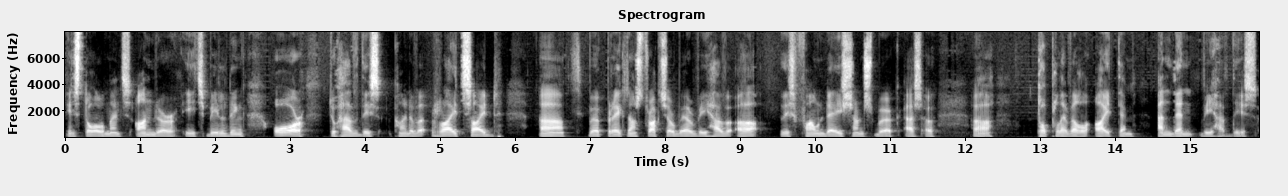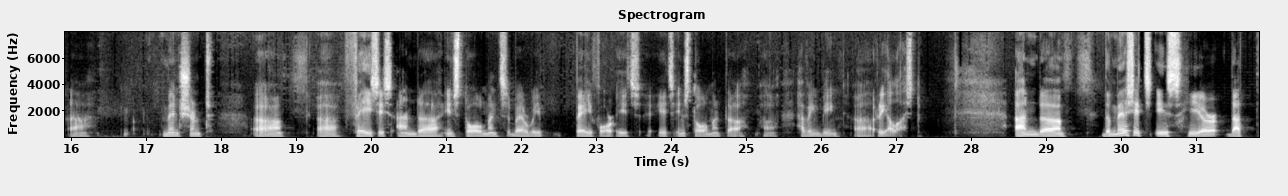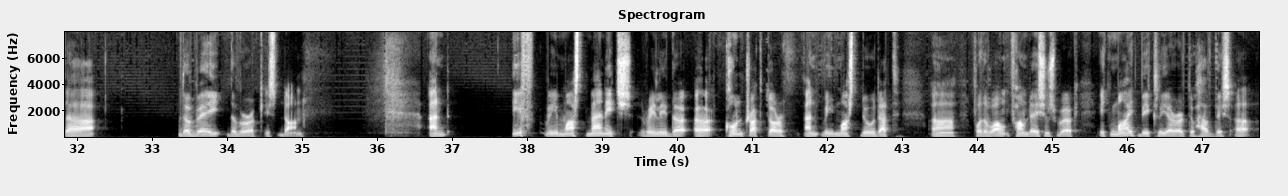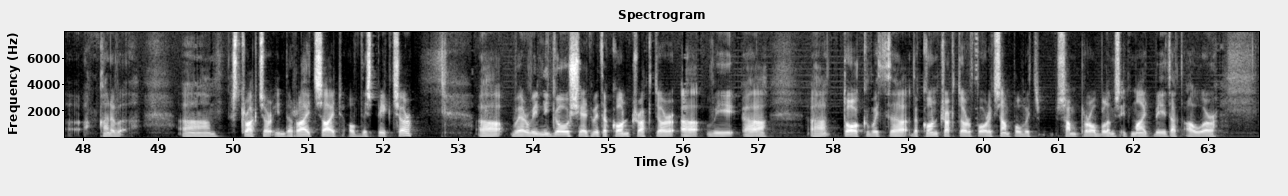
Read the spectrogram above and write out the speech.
installments under each building, or to have this kind of a right side work breakdown structure where we have this foundations work as a uh, top level item, and then we have these mentioned phases and installments where we pay for each, each installment uh, uh, having been uh, realized. And the message is here that the way the work is done. And if we must manage really the uh, contractor and we must do that uh, for the foundations work, it might be clearer to have this uh, kind of um, structure in the right side of this picture uh, where we negotiate with the contractor. Uh, we uh, talk with the contractor, for example, with some problems. It might be that our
